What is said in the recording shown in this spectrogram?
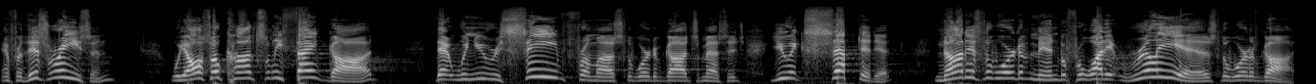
and for this reason, we also constantly thank God that when you received from us the Word of God's message, you accepted it, not as the Word of men, but for what it really is the Word of God,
